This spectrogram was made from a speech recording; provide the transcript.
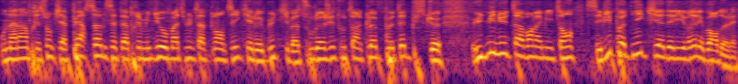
on a l'impression qu'il y a personne cet après-midi au Matmut Atlantique. Et le but qui va soulager tout un club, peut-être, puisque une minute avant la mi-temps, c'est Vipotnik qui a délivré les Bordelais.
